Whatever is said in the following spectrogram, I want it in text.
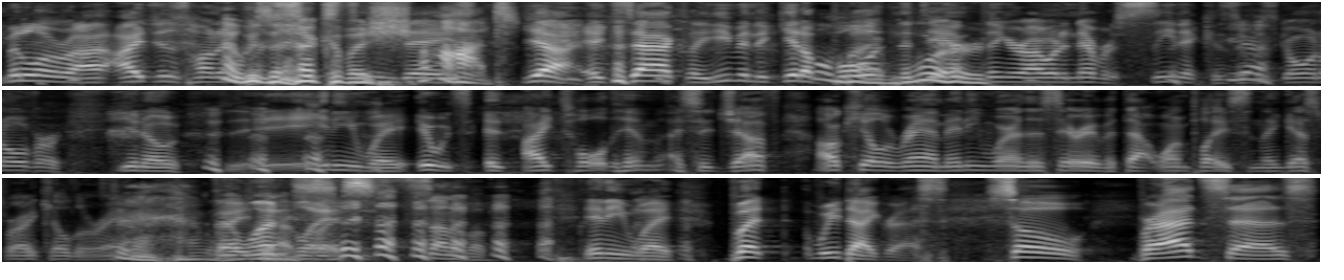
Middle of I I just hunted. That was for a heck of a days. shot. Yeah, exactly. Even to get a Oh, bullet in the damn word. thing, or I would have never seen it because it was going over. You know. anyway, it was. It, I told him. I said, Jeff, I'll kill a ram anywhere in this area, but that one place. And then guess where I killed a ram? Right one there. place. Son of a. Anyway, but we digress. So Brad says.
